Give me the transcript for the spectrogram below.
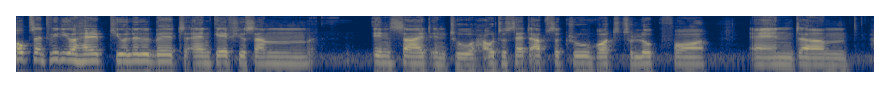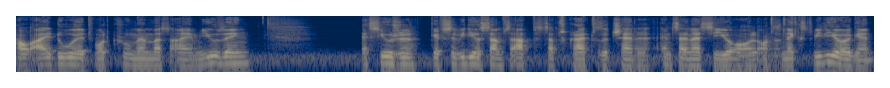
hope that video helped you a little bit and gave you some insight into how to set up the crew, what to look for, and um, how I do it, what crew members I am using. As usual, give the video thumbs up, subscribe to the channel, and then I see you all on the next video again.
